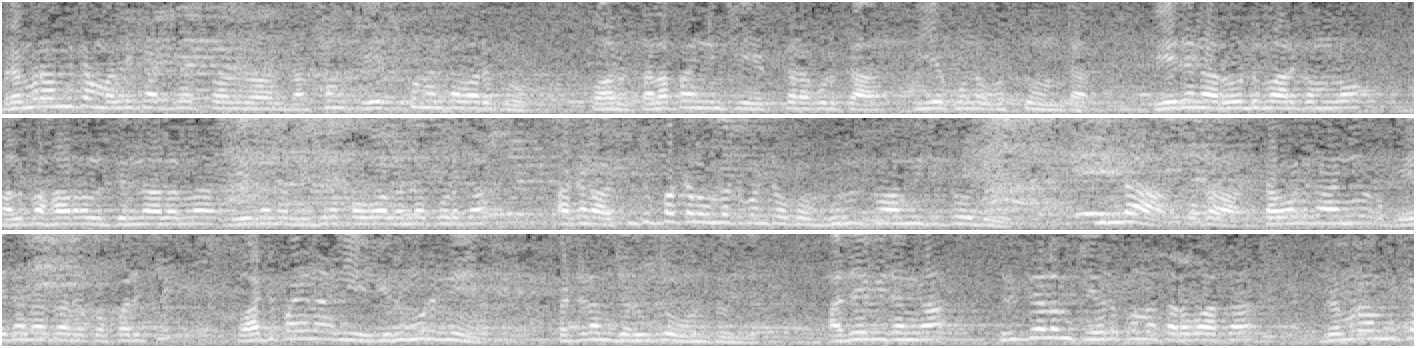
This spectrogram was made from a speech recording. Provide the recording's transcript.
బ్రహ్మరాంబిక మల్లికార్జున స్వామి వారి దర్శనం చేసుకున్నంత వరకు వారు తలపై నుంచి ఎక్కడ కూడా తీయకుండా వస్తూ ఉంటారు. ఏదైనా రోడ్డు మార్గంలో అల్పాహారాలు తినాలన్నా ఏదైనా నిద్రపోవాలన్నా కూడా అక్కడ చుట్టుపక్కల ఉన్నటువంటి ఒక గురు స్వామీజీతోటి కింద ఒక టవల్ కానీ ఒక ఏదైనా కానీ ఒక పరిచి వాటిపైన ఈ ఇరుముడిని పెట్టడం జరుగుతూ ఉంటుంది. అదేవిధంగా శ్రీశైలం చేరుకున్న తర్వాత బ్రహ్మరాంబిక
